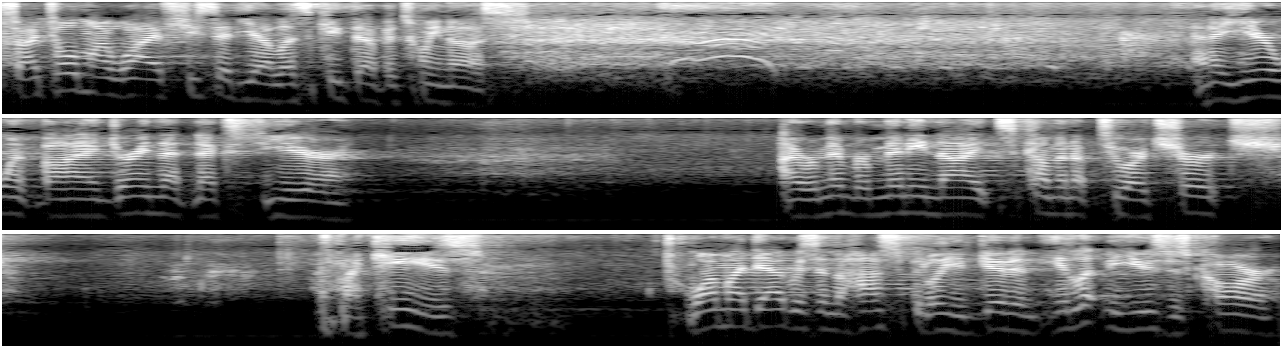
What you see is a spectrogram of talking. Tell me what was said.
So I told my wife, she said, Yeah, let's keep that between us. and a year went by, during that next year, I remember many nights coming up to our church with my keys. While my dad was in the hospital, he'd given, he let me use his car,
